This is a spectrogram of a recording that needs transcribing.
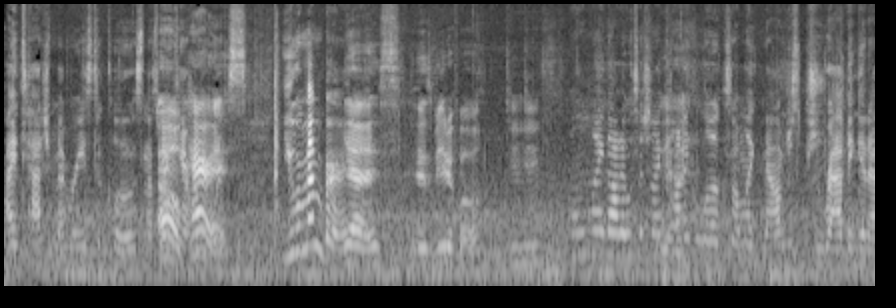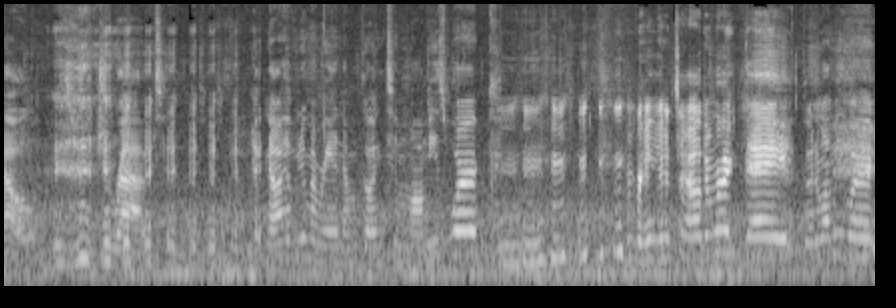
I attach memories to clothes, and that's why I Oh, can't Paris. Remember. You remember? Yes, it was beautiful. My god, it was such an iconic look. So I'm like, now I'm just drabbing it out. Drabbed. now I have a new memory and I'm going to mommy's work. Bring your child to work day. Go to mommy's work.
